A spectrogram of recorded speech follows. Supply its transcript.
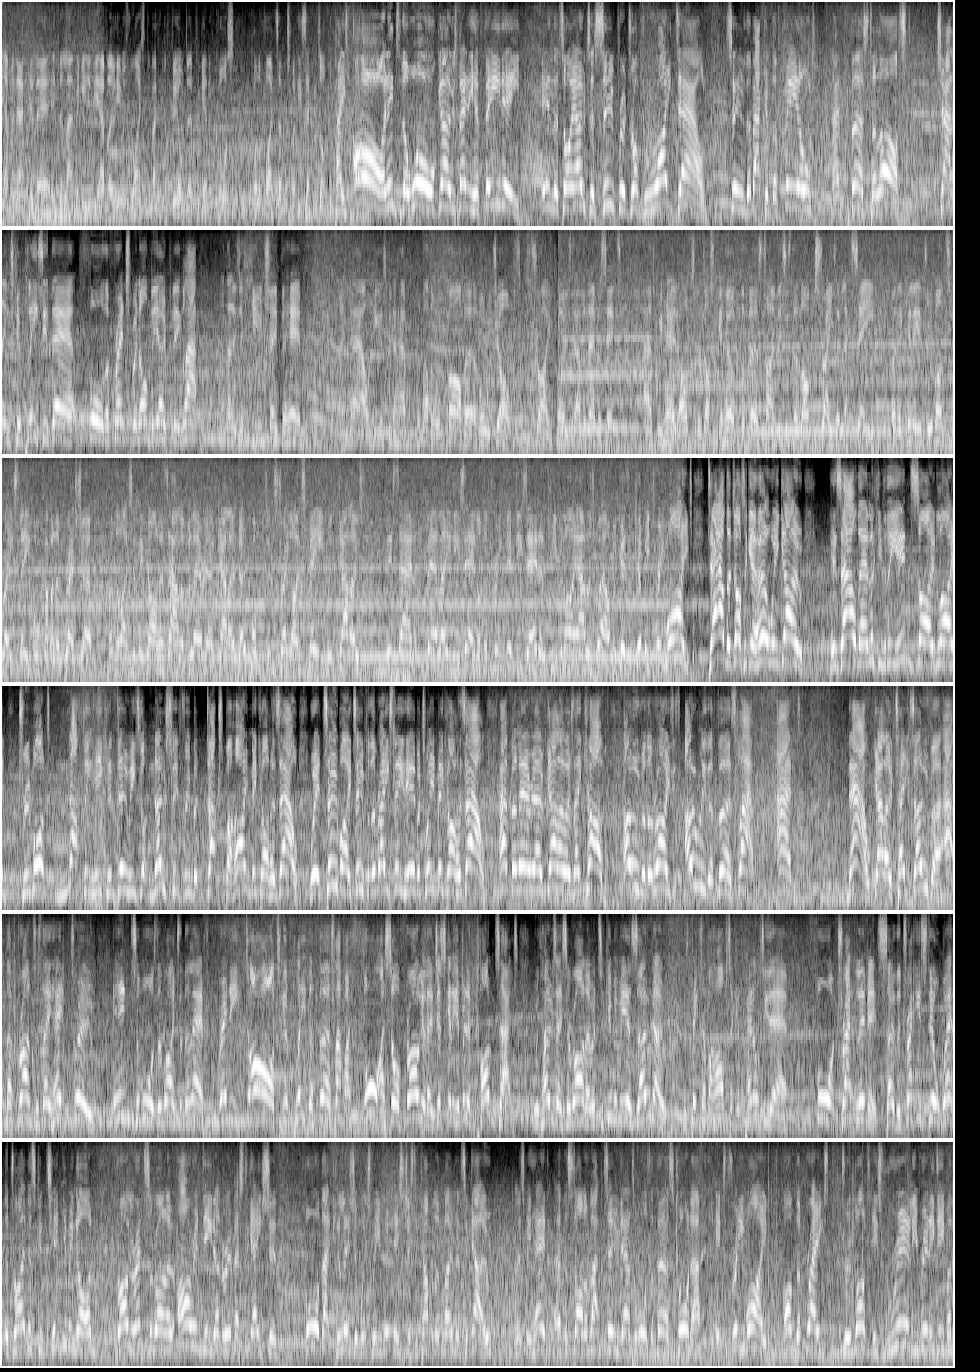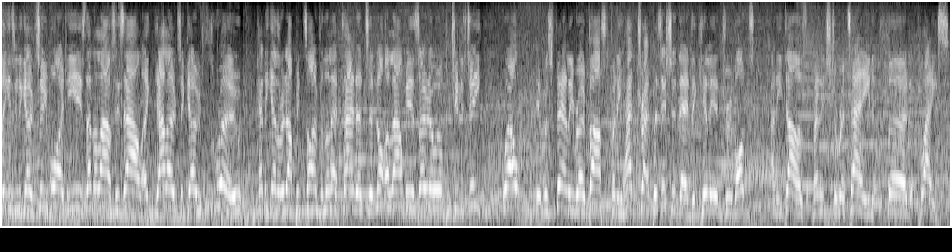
Yamanaka there in the Lamborghini Diablo. He was right at the back of the field. Don't forget, of course, qualified some 20 seconds off the pace. Oh, and into the wall goes Mehdi Hafidi in the Toyota Supra. Drops right down to the back of the field. And first to last, challenge completed there for the Frenchman on the opening lap. And that is a huge shame for him. Now he is going to have the mother and father of all jobs to try and close down the deficit as we head onto the Döttinger Hill for the first time. This is the long straight, and let's see whether Kylian Drumont's race lead will come under pressure from the likes of Mikail Hizal and Valerio Gallo. No problems in straight line speed with Gallo's Nissan Fair Fairlady Z on the 350Z, and keep an eye out as well because it could be three wide. Down the Döttinger Hill we go. Hizal there looking for the inside line. Drumont, nothing he can do. He's got no slipstream but ducks behind Mikail Hizal. We're two by two for the race lead here between Mikail Hizal and Valerio Gallo as they come over the rise. It's only the first lap. And now Gallo takes over at the front as they head through in towards the right and the left, ready to, oh, to complete the first lap. I thought I saw Fraga there just getting a bit of contact with Jose Serrano, and Takuma Miyazono has picked up a half second penalty there for track limits. So the track is still wet, the drivers continuing on. Fraga and Serrano are indeed under investigation for that collision which we witnessed just a couple of moments ago. And as we head at the start of lap two down towards the first corner, it's three wide on the brakes. Drumont is really, really deep. I think he's going to go too wide. He is. That allows Hizal and Gallo to go through. Can he gather it up in time for the left-hander to not allow Miyazono an opportunity? Well, it was fairly robust, but he had track position there to Kylian Drumont, and he does manage to retain third place.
